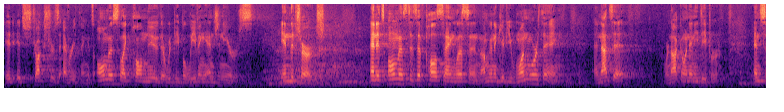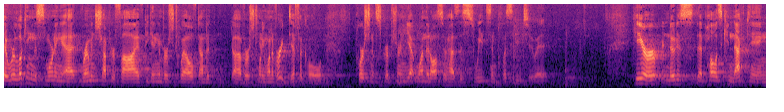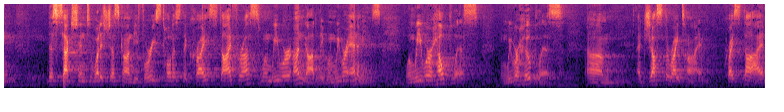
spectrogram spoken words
It, it, structures everything. It's almost like Paul knew there would be believing engineers in the church. And it's almost as if Paul's saying, Listen, I'm going to give you one more thing, and that's it. We're not going any deeper. And so we're looking this morning at Romans chapter 5, beginning in verse 12 down to uh, verse 21, a very difficult portion of Scripture, and yet one that also has this sweet simplicity to it. Here, notice that Paul is connecting this section to what has just gone before. He's told us that Christ died for us when we were ungodly, when we were enemies, when we were helpless, when we were hopeless, um, at just the right time. Christ died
